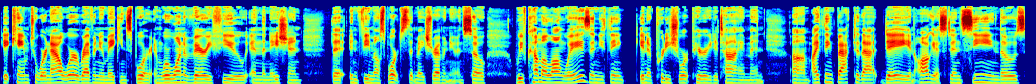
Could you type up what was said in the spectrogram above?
it came to where now we're a revenue making sport and we're one of very few in the nation that in female sports that makes revenue. And so we've come a long ways and you think in a pretty short period of time. And um, I think back to that day in August and seeing those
